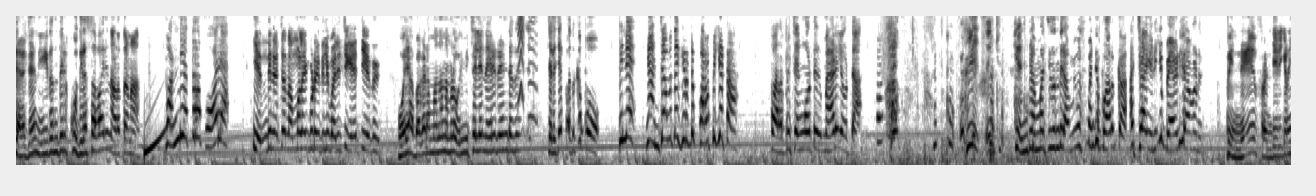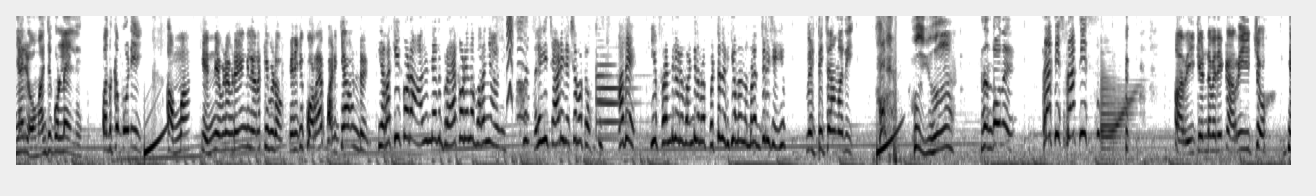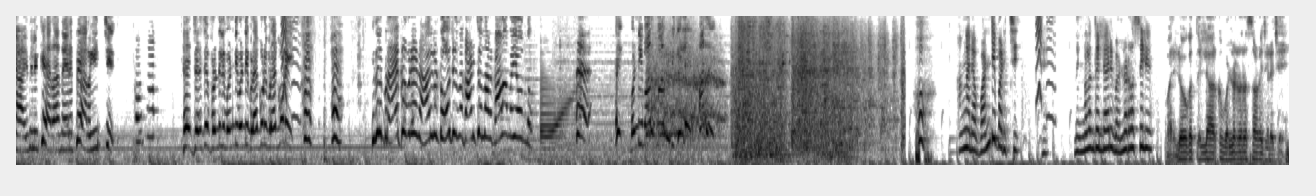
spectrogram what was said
ജലജ നീ ഇതെന്തൊരു കുതിര സവാരി നടത്തണ? വണ്ടി അത്ര പോരാ? എന്തിനാച്ചാ നമ്മളെ കൂടെ ഇതിൽ വലിച്ചു കയറ്റിയത്? ഒരു അപകടം വന്നാൽ നമ്മൾ ഒരുമിച്ചല്ലേ നേരിടേണ്ടത്? ജലജ പതുക്കെ പോ. പിന്നെ ഞാൻ അഞ്ചാമത്തെ കിരട്ട് പറപ്പിക്കട്ടാ? പറപ്പിച്ചെങ്ങോട്ട്? മേളിലോട്ടാ. എന്റെ അമ്മച്ചി അമ്യൂസ്മെന്റ് പാർക്കാ അച്ഛാ എനിക്ക് പേടിയാവണ്. പിന്നെ ഫ്രണ്ട് ഇരിക്കണ ഞാൻ രോമാഞ്ചം കൊള്ളയല്ലേ? പതുക്കെ പൊടി. അമ്മ എന്നെ ഇവിടെ എവിടെയെങ്കിലും ഇറക്കി വിടോ. എനിക്ക് കുറെ പഠിക്കാനുണ്ട്. ഇറക്കിക്കൂടെ ആദ്യം അത് ബ്രേക്ക് ഓടെന്ന് പറഞ്ഞാൽ മതി. അല്ലെങ്കിൽ ചാടി രക്ഷപ്പെട്ടോ. അതെ ഈ ഫ്രണ്ടിൽ ഒരു വണ്ടി നമ്മൾ പെട്ടെന്ന് ഇടിക്കുമ്പോൾ നമ്മൾ എന്തിനു ചെയ്യും? വെട്ടിച്ചാ മതി. അയ്യോ ഇതെന്തോന്ന്? പ്രാക്ടീസ് പ്രാക്ടീസ് അറിയിക്കേണ്ടവരെയൊക്കെ അറിയിച്ചോ? ഞാൻ ഇതിൽ കേറാൻ നേരത്തെ അറിയിച്ച്. ഹേ, ജലജ ഫ്രണ്ടിൽ വണ്ടി വണ്ടി ബ്രേക്ക് കൂടി ബ്രേക്ക് കൂടി ഇതിൽ ബ്രേക്ക് എവിടെയാണ് ആരെങ്കിലും ടോർച്ച് ഒന്ന് കാണിച്ചു തന്നാൽ കാണാൻ വയ്യ ഒന്ന്. ഹേ, വണ്ടി മാറി മാറി ഇടിക്കല്ലേ അങ്ങനെ വണ്ടി പഠിച്ച്. നിങ്ങളെന്തെല്ലാരും വെള്ള ഡ്രസ്സിൽ? പരലോകത്തെല്ലാവർക്കും വെള്ള ഡ്രസ്സാണ് ജലജെ.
